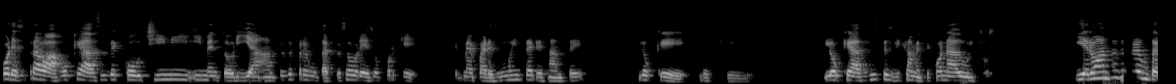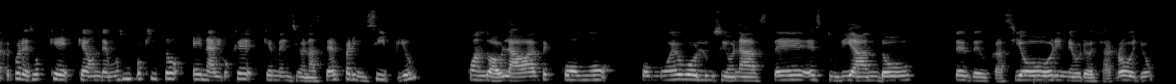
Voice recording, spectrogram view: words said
por ese trabajo que haces de coaching y, mentoría, antes de preguntarte sobre eso, porque me parece muy interesante lo que, lo que, lo que haces específicamente con adultos, quiero antes de preguntarte por eso que, que ahondemos un poquito en algo que, que, mencionaste al principio, cuando hablabas de cómo, cómo evolucionaste estudiando desde educación y neurodesarrollo,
